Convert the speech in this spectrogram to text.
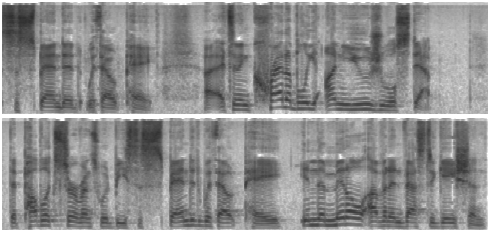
suspended without pay. Uh, it's an incredibly unusual step that public servants would be suspended without pay in the middle of an investigation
